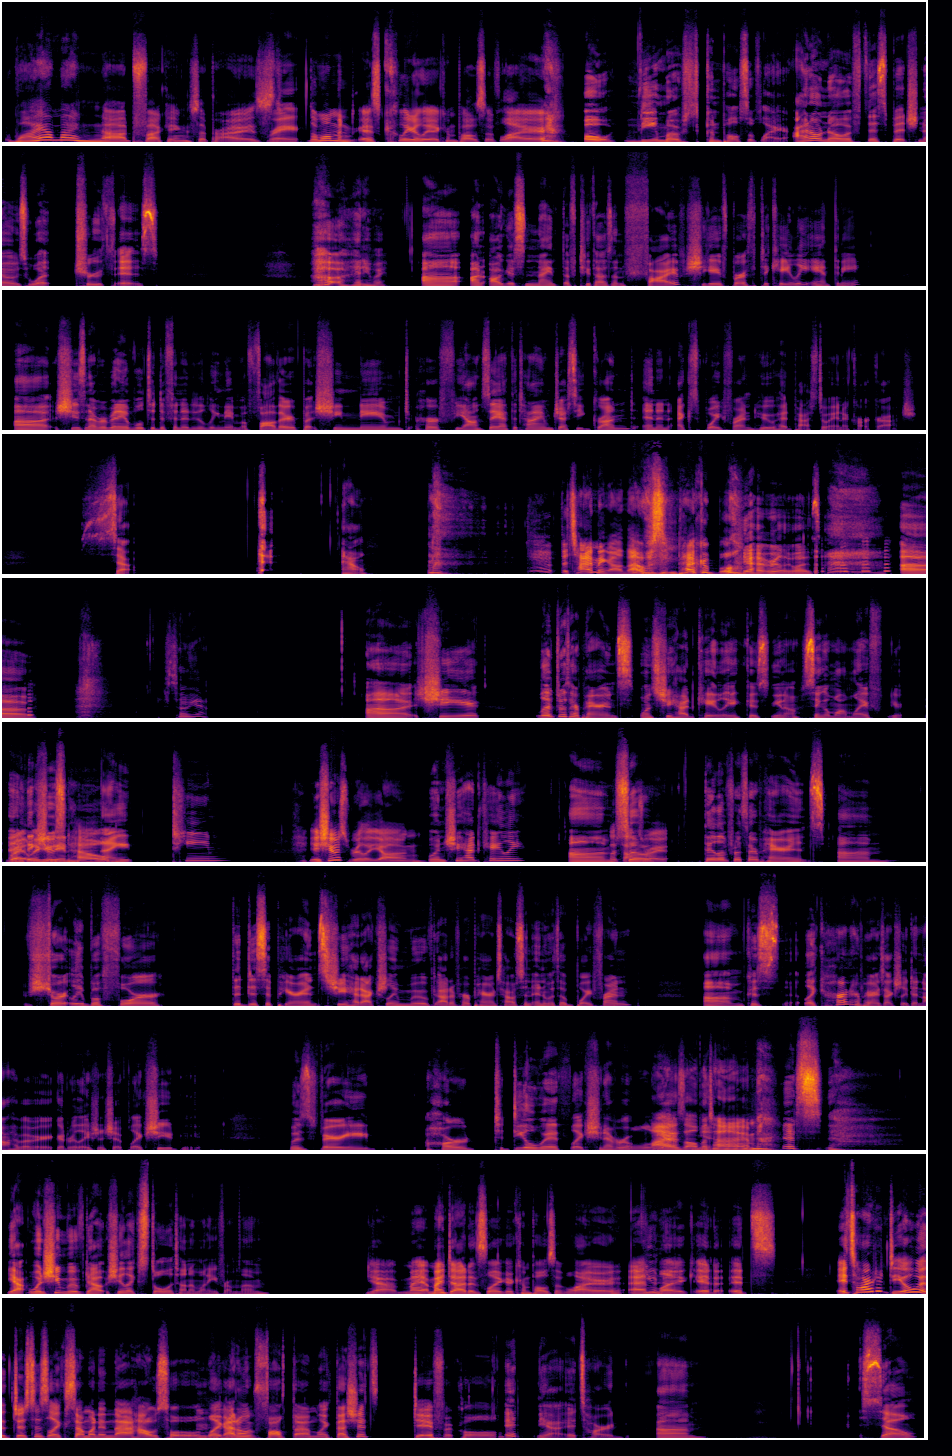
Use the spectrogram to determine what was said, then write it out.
Why am I not fucking surprised? Right. The woman is clearly a compulsive liar. Oh, the most compulsive liar. I don't know if this bitch knows what truth is. anyway, uh, on August 9th of 2005, she gave birth to Caylee Anthony. Uh, she's never been able to definitively name a father, but she named her fiance at the time Jesse Grund and an ex-boyfriend who had passed away in a car crash. So, ow. the timing on that was impeccable. yeah, it really was. uh, so yeah. Uh, she lived with her parents once she had Caylee, because you know, single mom life. You're, and I Right, think like, she was nineteen Yeah, she was really young. when she had Caylee. Um, That so sounds right. they lived with their parents. Um, shortly before the disappearance, she had actually moved out of her parents' house and in with a boyfriend. Um, because like her and her parents actually did not have a very good relationship. Like she was very hard to deal with. Like she never Lies yeah, all the yeah. time. It's yeah. When she moved out, she like stole a ton of money from them. Yeah, my my dad is like a compulsive liar, and You know, like yeah. it it's it's hard to deal with just as like someone in that household. Like Mhm. I don't fault them. Like that shit's difficult. It yeah, it's hard. Um so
